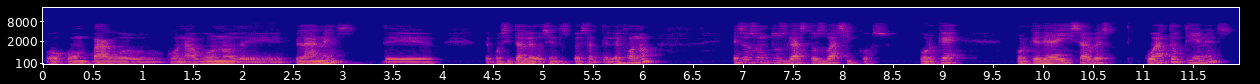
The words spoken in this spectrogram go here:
o con pago, con abono de planes, de depositarle 200 pesos al teléfono. Esos son tus gastos básicos. ¿Por qué? Porque de ahí sabes cuánto tienes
